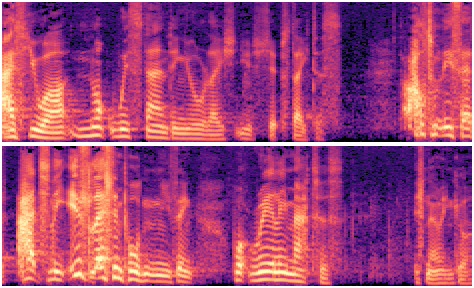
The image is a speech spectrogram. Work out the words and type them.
as you are, notwithstanding your relationship status. Ultimately, said, actually, is less important than you think. What really matters is knowing God.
